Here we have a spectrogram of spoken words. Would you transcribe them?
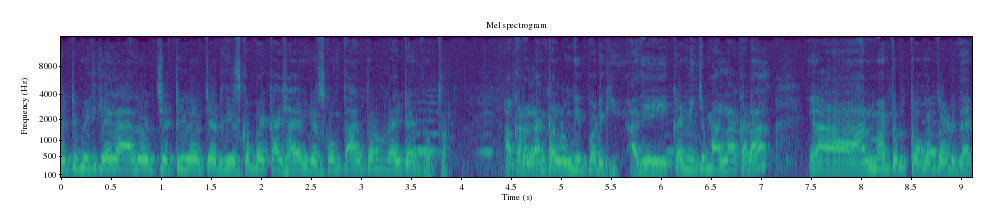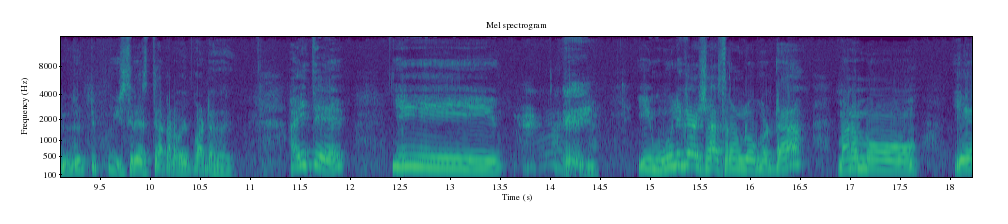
చెట్టు మీదకి ఏదో అదో చెట్టు ఇదో చెట్టు తీసుకుపోయి కషాయం చేసుకొని తాగుతారు రైట్ అయిపోతారు. అక్కడ లంకలు ఉంది ఇప్పటికీ. అది ఇక్కడి నుంచి మళ్ళీ అక్కడ హనుమంతుడు తోకతోటి దాన్ని దుట్టి విసిరేస్తే అక్కడ పోయిపడ్డది అది. అయితే ఈ ఈ మూలికా శాస్త్రం లోపల మనము ఏ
